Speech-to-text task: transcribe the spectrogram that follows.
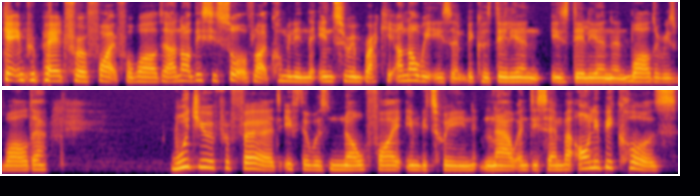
Getting prepared for a fight for Wilder. I know this is sort of like coming in the interim bracket. I know it isn't because Dillian is Dillian and Wilder is Wilder. Would you have preferred if there was no fight in between now and December? Only because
